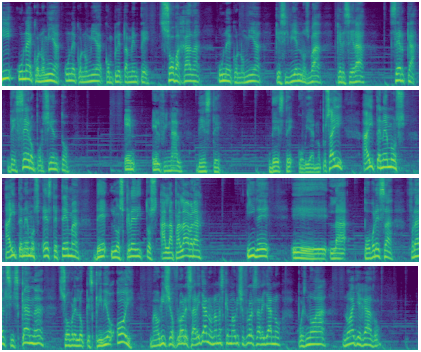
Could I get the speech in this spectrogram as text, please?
y una economía, una economía completamente sobajada, una economía que si bien nos va, crecerá cerca de 0% en el final de este, de este gobierno. Pues ahí, ahí tenemos, ahí tenemos este tema de los créditos a la palabra y de eh, la pobreza franciscana sobre lo que escribió hoy Mauricio Flores Arellano. Nada más que Mauricio Flores Arellano, pues no ha, no ha llegado.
